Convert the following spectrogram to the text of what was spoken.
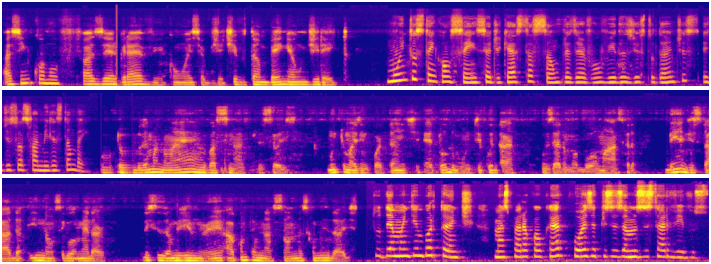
Assim como fazer greve com esse objetivo também é um direito. Muitos têm consciência de que esta ação preservou vidas de estudantes e de suas famílias também. O problema não é vacinar os professores. Muito mais importante é todo mundo se cuidar, usar uma boa máscara, bem ajustada e não se aglomerar. Precisamos diminuir a contaminação nas comunidades. Tudo é muito importante, mas para qualquer coisa precisamos estar vivos.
